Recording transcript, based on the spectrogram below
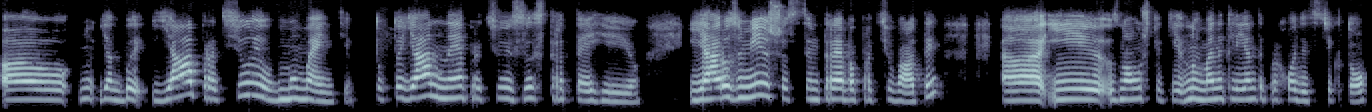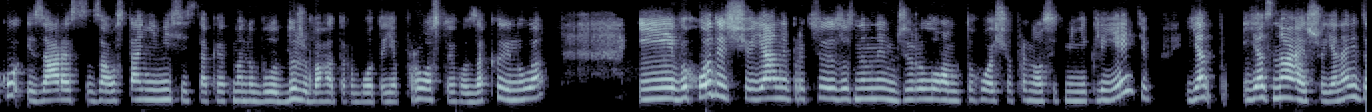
а, ну, якби я працюю в моменті, тобто я не працюю з стратегією. Я розумію, що з цим треба працювати. А, і знову ж таки, ну, в мене клієнти приходять з Тіктоку, і зараз за останній місяць, так як в мене було дуже багато роботи, я просто його закинула. І виходить, що я не працюю з основним джерелом того, що приносить мені клієнтів. Я, я знаю, що я навіть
